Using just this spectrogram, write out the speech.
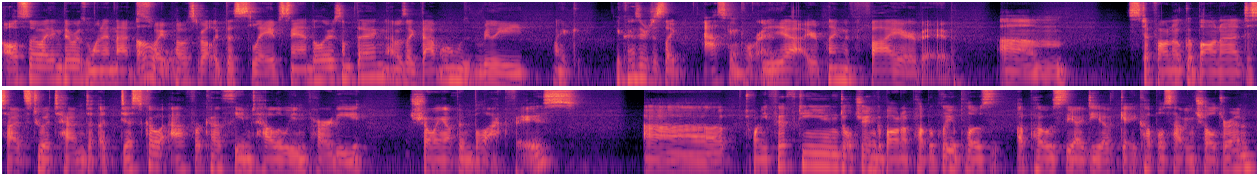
Also, I think there was one in that Oh. swipe post about like the slave sandal or something. I was like, that one was really like, you guys are just like, asking for it. yeah, you're playing with fire, babe. um, Stefano Gabbana decides to attend a Disco Africa themed Halloween party, showing up in blackface. Uh, 2015, Dolce & Gabbana publicly opposed, opposed the idea of gay couples having children.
